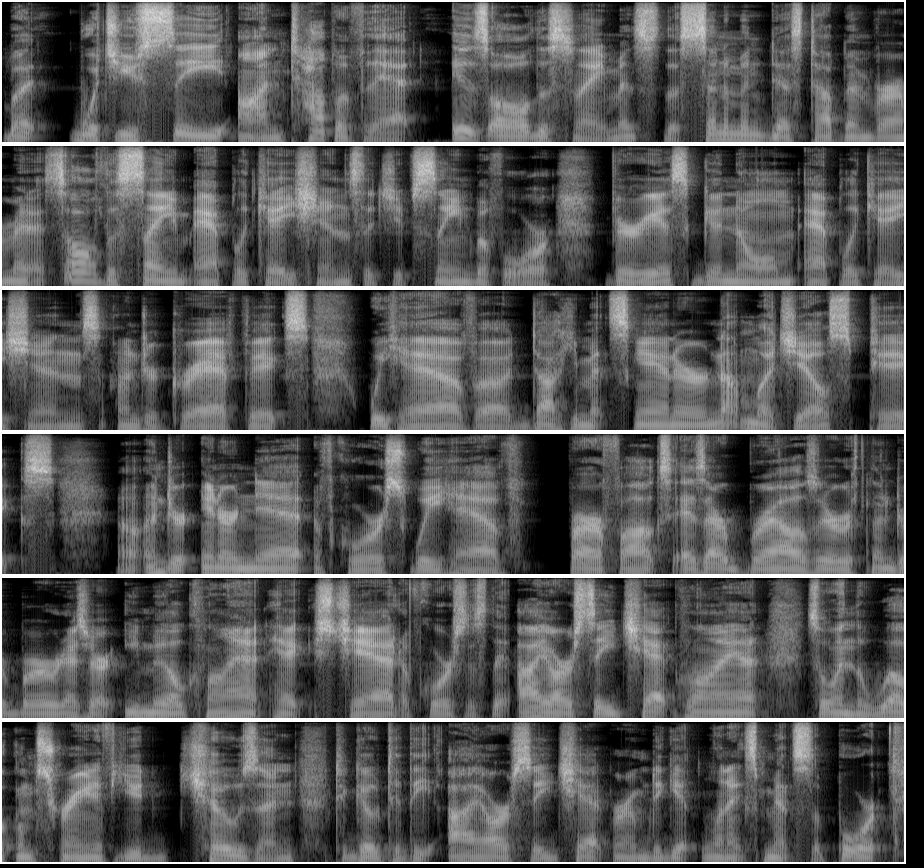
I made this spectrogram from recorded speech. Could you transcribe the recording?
But what you see on top of that is all the same. It's the Cinnamon desktop environment. It's all the same applications that you've seen before, various GNOME applications. Under graphics, we have a document scanner, not much else, Pix. Uh, under internet, of course, we have Firefox as our browser, Thunderbird as our email client, HexChat, of course, is the IRC chat client. So in the welcome screen, if you'd chosen to go to the IRC chat room to get Linux Mint support,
